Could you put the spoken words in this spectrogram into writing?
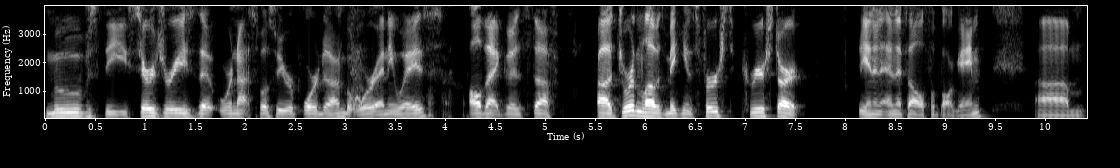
moves, the surgeries that were not supposed to be reported on, but were anyways, all that good stuff. Uh, Jordan Love is making his first career start in an NFL football game. Um,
